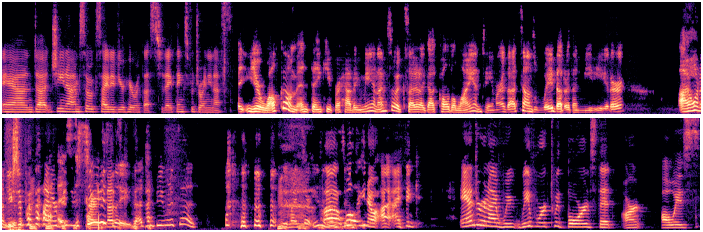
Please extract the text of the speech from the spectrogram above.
And uh, Gina, I'm so excited you're here with us today. Thanks for joining us. You're welcome, and thank you for having me. And I'm so excited I got called a lion tamer. That sounds way better than mediator. I want to. You should put that on your business card. Seriously, that should be what it says. we might start using uh, Well, you know, I, I, think Andrew and I we we've worked with boards that aren't always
